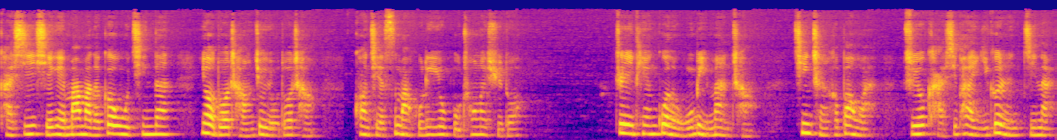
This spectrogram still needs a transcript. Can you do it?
卡西写给妈妈的购物清单要多长就有多长，况且司马狐狸又补充了许多。这一天过得无比漫长，清晨和傍晚只有卡西帕一个人挤奶，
